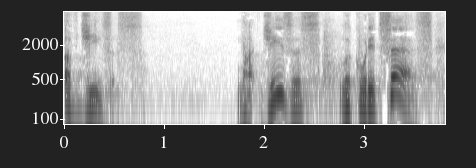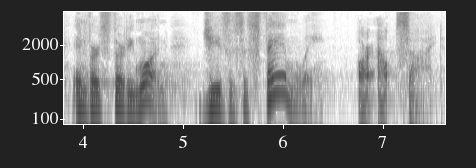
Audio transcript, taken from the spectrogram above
of Jesus? Not Jesus. Look what it says in verse 31 Jesus' family are outside.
